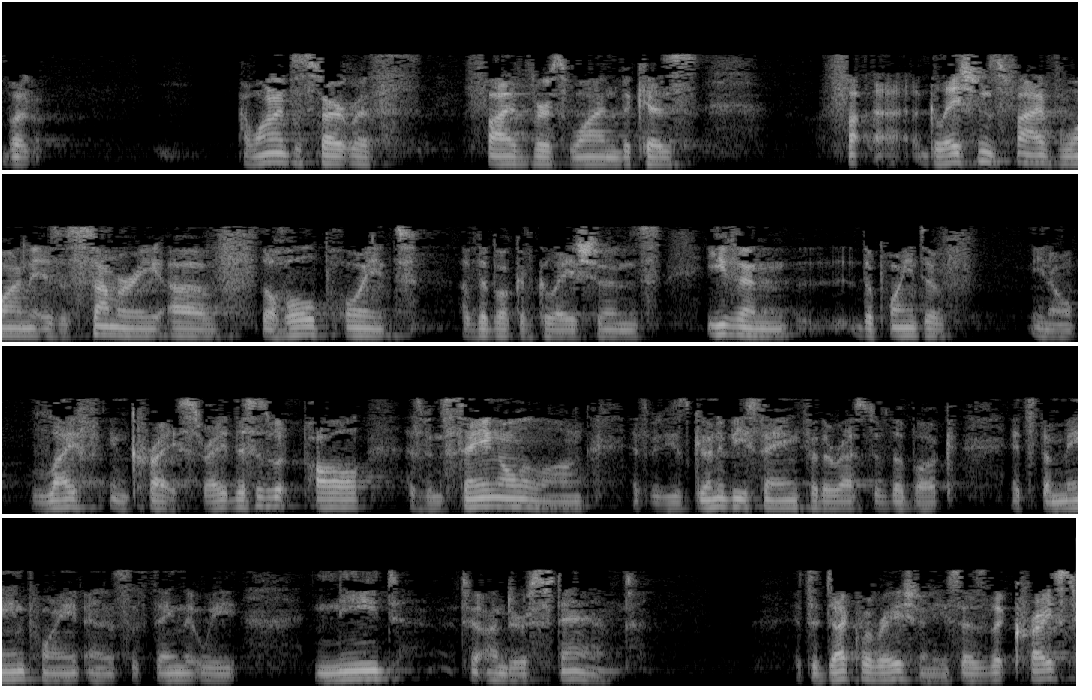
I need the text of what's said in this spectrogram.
but I wanted to start with 5 verse 1 because uh, Galatians 5:1 is a summary of the whole point of the book of Galatians, even the point of you know, life in Christ, right? This is what Paul has been saying all along. It's what he's going to be saying for the rest of the book. It's the main point, and it's the thing that we need to understand. It's a declaration. He says that Christ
